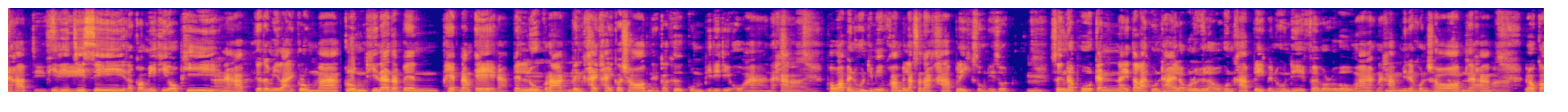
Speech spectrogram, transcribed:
นะครับ GC PTGC แล้วก็มี TOP อ่านนะครับ ก็จะมีหลายกลุ่มมาก กลุ่มที่น่าจะเป็นเพชรน้ำเอกอะเป็นลูกรักอืมเป็นใครๆก็ชอบเนี่ยก็คือกลุ่ม PTTOR นะครับใช่เพราะว่าเป็นหุ้นที่มีความเป็นลักษณะค้าปลีกสูงที่สุดอืมซึ่งถ้าพูดกันในตลาดหุ้นไทยเราก็รู้อยู่แล้วว่าหุ้นค้าปลีกเป็นหุ้นที่ favorable มากนะครับอืมมีแต่คนชอบคนชอบนะครับมากแล้วก็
